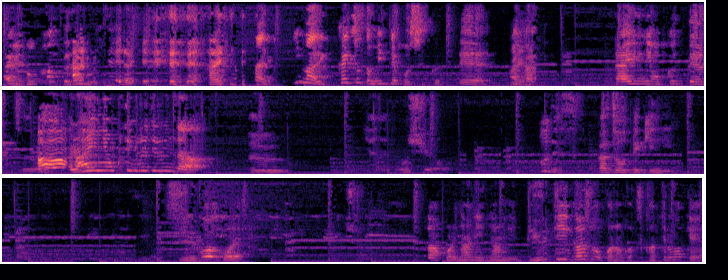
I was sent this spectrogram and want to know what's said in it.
ない。怒ってないの。はい。今一回ちょっと見てほしくって、なんか、LINE に送ったやつ。ああ、LINE に送ってくれてるんだ。うん。いや、どうしよう。どうです画像的に。すごい、これ。あ、これ何？何？ビューティー画像かなんか使ってるわけ？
